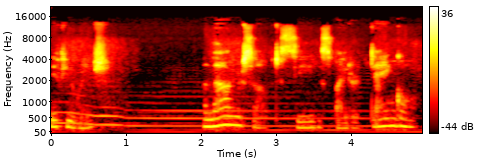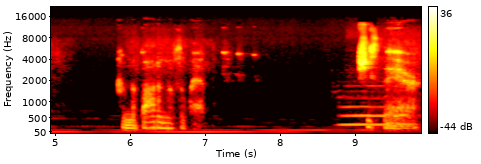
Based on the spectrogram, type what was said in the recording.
if you wish, allow yourself to see the spider dangle from the bottom of the web. She's there,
